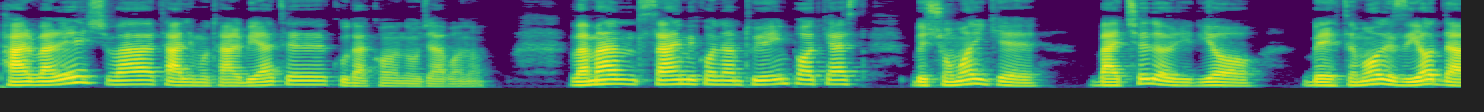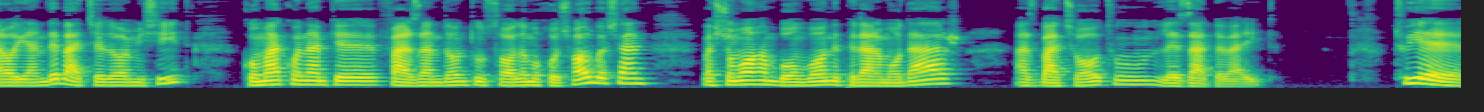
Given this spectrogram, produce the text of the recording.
پرورش و تعلیم و تربیت کودکان و نوجوانان و من سعی می‌کنم توی این پادکست به شمایی که بچه دارید یا به احتمال زیاد در آینده بچه دار میشید کمک کنم که فرزندانتون سالم و خوشحال باشن و شما هم به عنوان پدر و مادر از بچه هاتون لذت ببرید. توی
